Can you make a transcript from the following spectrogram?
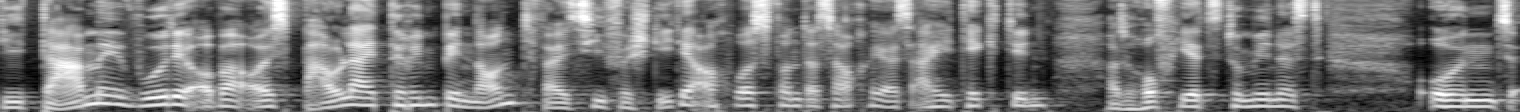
Die Dame wurde aber als Bauleiterin benannt, weil sie versteht ja auch was von der Sache als Architektin, also hoffe ich jetzt zumindest. Und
